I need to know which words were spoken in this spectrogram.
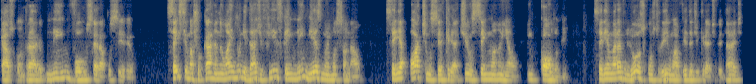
Caso contrário, nenhum voo será possível. Sem se machucar, não há imunidade física e nem mesmo emocional. Seria ótimo ser criativo sem um arranhão, incólume. Seria maravilhoso construir uma vida de criatividade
